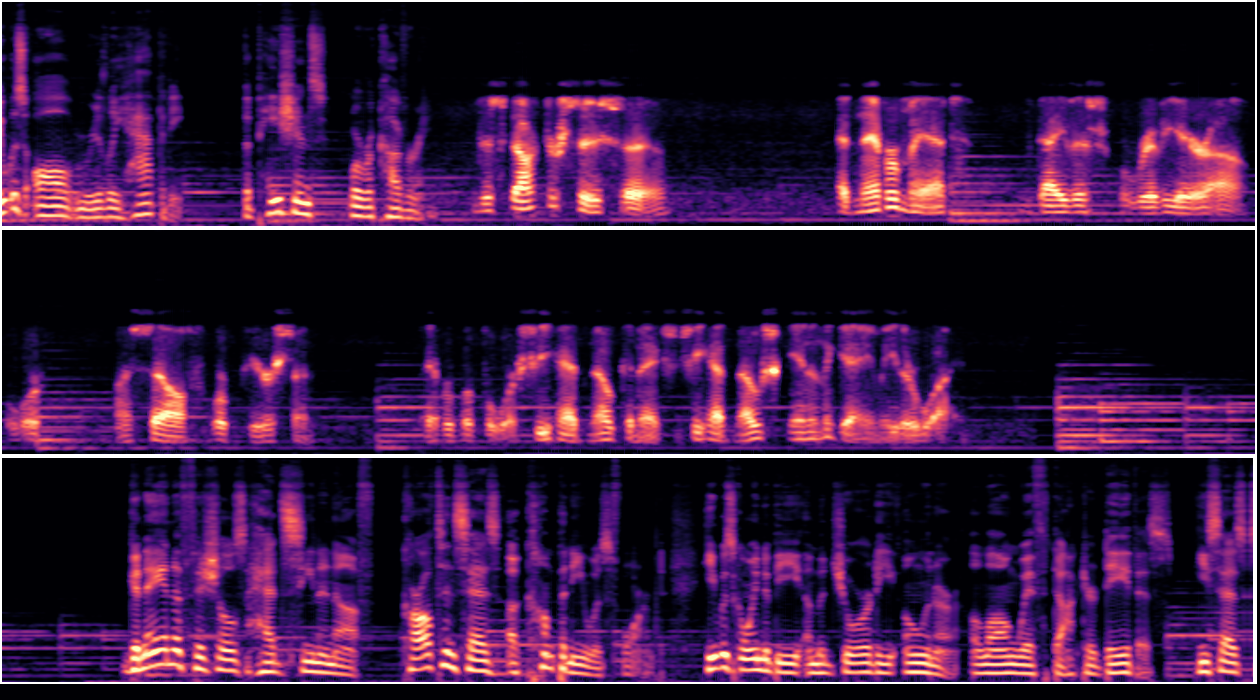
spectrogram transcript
it was all really happening. The patients were recovering. This Dr. Susu had never met Davis or Riviera or myself or Pearson ever before. She had no connection. She had no skin in the game either way. Ghanaian officials had seen enough. Carlton says a company was formed. He was going to be a majority owner along with Dr. Davis. He says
